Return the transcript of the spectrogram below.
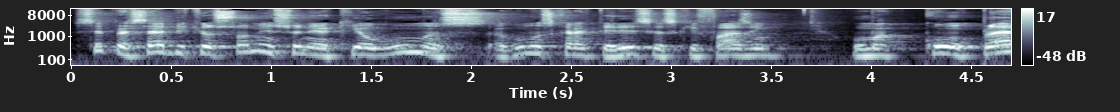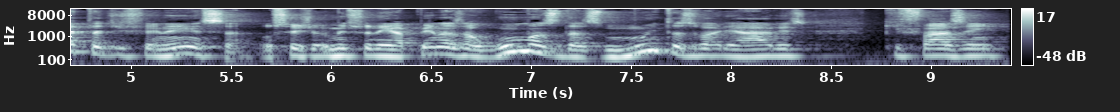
Você percebe que eu só mencionei aqui algumas, algumas características que fazem uma completa diferença, ou seja, eu mencionei apenas algumas das muitas variáveis que fazem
